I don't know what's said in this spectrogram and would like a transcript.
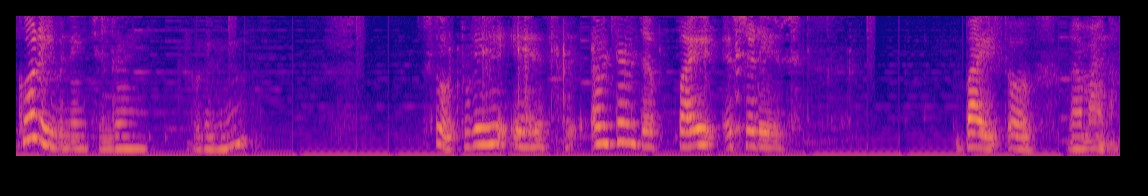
Good evening, children. Good evening. So today is I will tell the bite yesterday's bite of Ramayana.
